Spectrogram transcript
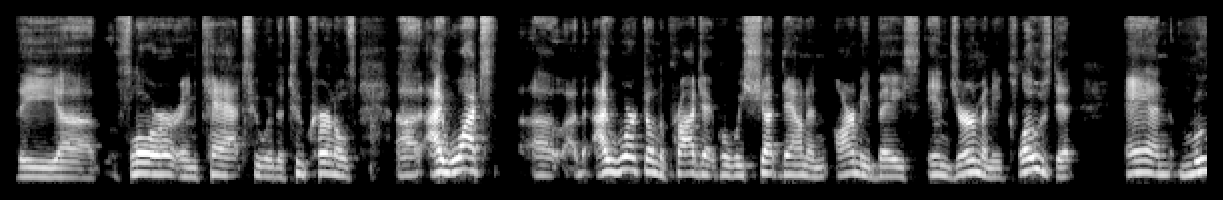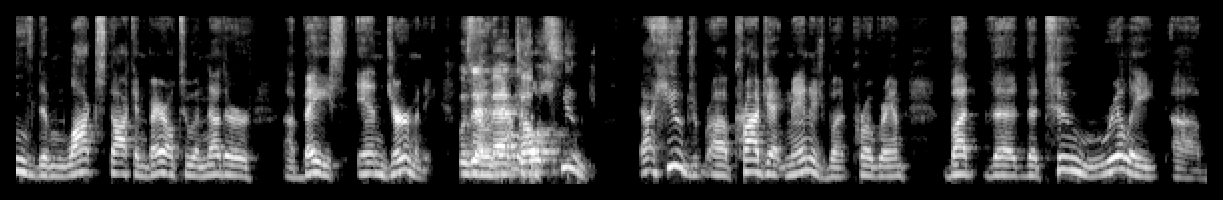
the uh, and Katz, who were the two colonels. Uh, I watched. Uh, I worked on the project where we shut down an army base in Germany, closed it, and moved them lock, stock, and barrel to another uh, base in Germany. Was that so? That was a huge, a huge uh, project management program. But the the two really uh,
